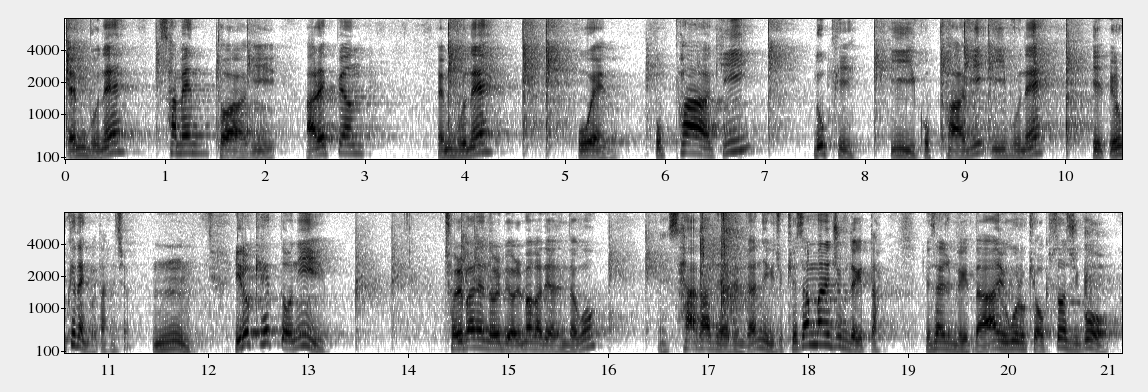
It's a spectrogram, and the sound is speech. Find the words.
n분의 3n 더하기 아랫변 n분의 5n 곱하기 높이 2 곱하기 2분의 1 이렇게 된 거다 그죠? 음 이렇게 했더니 절반의 넓이 얼마가 돼야 된다고? 네, 4가 돼야 된다는 얘기죠 계산만 해주면 되겠다 계산해 주면 되겠다 요거 이렇게 없어지고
